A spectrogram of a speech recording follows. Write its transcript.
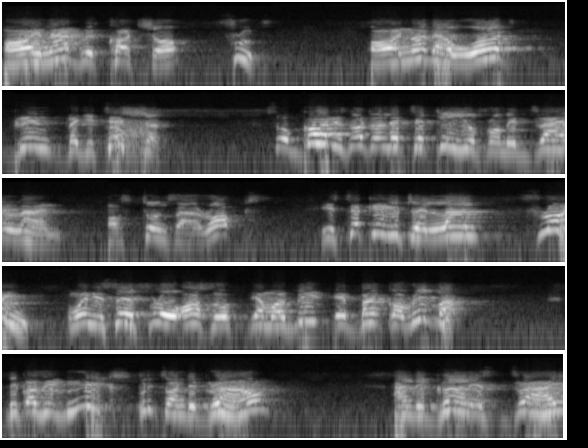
Or in agriculture, fruit. Or in other words, green vegetation. So God is not only taking you from a dry land of stones and rocks, He's taking you to a land flowing. When He says flow also, there must be a bank of river. Because if milk splits on the ground and the ground is dry,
